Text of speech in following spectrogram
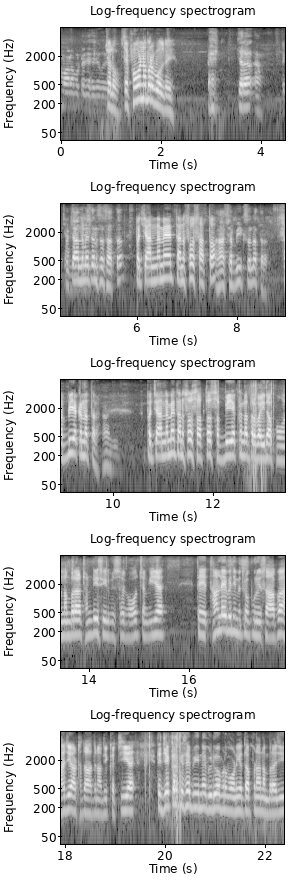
ਮਾੜਾ ਮੋਟਾ ਜਿਹੇ ਜਿਹੇ ਚਲੋ ਤੇ ਫੋਨ ਨੰਬਰ ਬੋਲ ਦਿਓ ਜੀ ਚਰਾ 95307 95307 ਹਾਂ 26169 26169 ਹਾਂ ਜੀ। 95307 26169 ਬਾਈ ਦਾ ਫੋਨ ਨੰਬਰ ਹੈ ਠੰਡੀ ਸੀਲ ਵਿਸੇ ਬਹੁਤ ਚੰਗੀ ਹੈ ਤੇ ਥਣਲੇ ਵੀ ਦੀ ਮਿੱਤਰੋ ਪੂਰੀ ਸਾਫ਼ ਹੈ ਹਜੇ 8-10 ਦਿਨਾਂ ਦੀ ਕੱਚੀ ਹੈ ਤੇ ਜੇਕਰ ਕਿਸੇ ਵੀਰ ਨੇ ਵੀਡੀਓ ਬਣਵਾਉਣੀ ਹੈ ਤਾਂ ਆਪਣਾ ਨੰਬਰ ਹੈ ਜੀ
